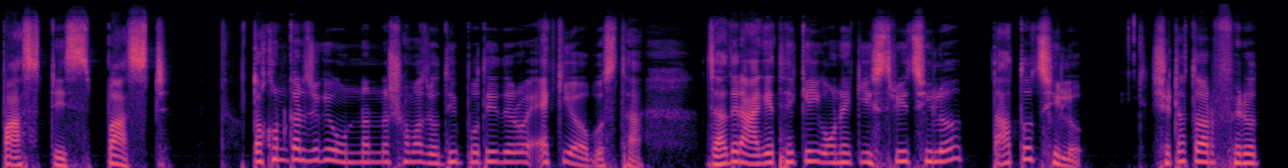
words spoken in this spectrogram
পাস্ট ইস পাস্ট তখনকার যুগে অন্যান্য সমাজ অধিপতিদেরও একই অবস্থা। যাদের আগে থেকেই অনেক স্ত্রী ছিল, তা তো ছিল। সেটা তো আর ফেরত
